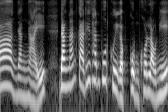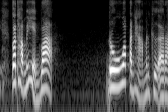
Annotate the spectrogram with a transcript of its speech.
บ้างอย่างไง ดังนั้นการที่ท่านพูดคุยกับกลุ่มคนเหล่านี้ ก็ทำให้เห็นว่า รู้ว่าปัญหามันคืออะไร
